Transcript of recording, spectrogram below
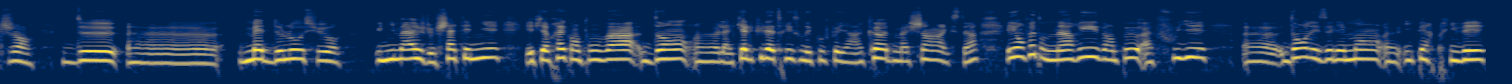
genre, de mettre de l'eau sur une image de châtaignier. Et puis après, quand on va dans euh, la calculatrice, on découvre qu'il y a un code, machin, etc. Et en fait, on arrive un peu à fouiller euh, dans les éléments euh, hyper privés,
